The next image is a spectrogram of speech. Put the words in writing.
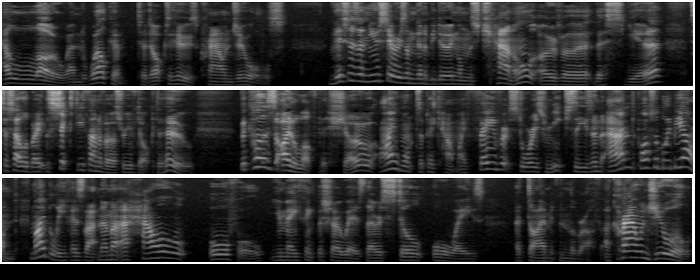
Hello and welcome to Doctor Who's Crown Jewels. This is a new series I'm going to be doing on this channel over this year to celebrate the 60th anniversary of Doctor Who. Because I love this show, I want to pick out my favourite stories from each season and possibly beyond. My belief is that no matter how awful you may think the show is, there is still always a diamond in the rough. A crown jewel,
